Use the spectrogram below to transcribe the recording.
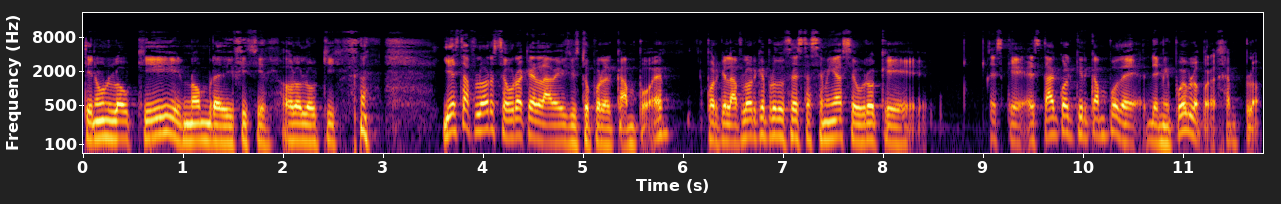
Tiene un Loki nombre difícil, Ololoki. y esta flor seguro que la habéis visto por el campo, ¿eh? Porque la flor que produce esta semilla seguro que es que está en cualquier campo de, mi pueblo, por ejemplo.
